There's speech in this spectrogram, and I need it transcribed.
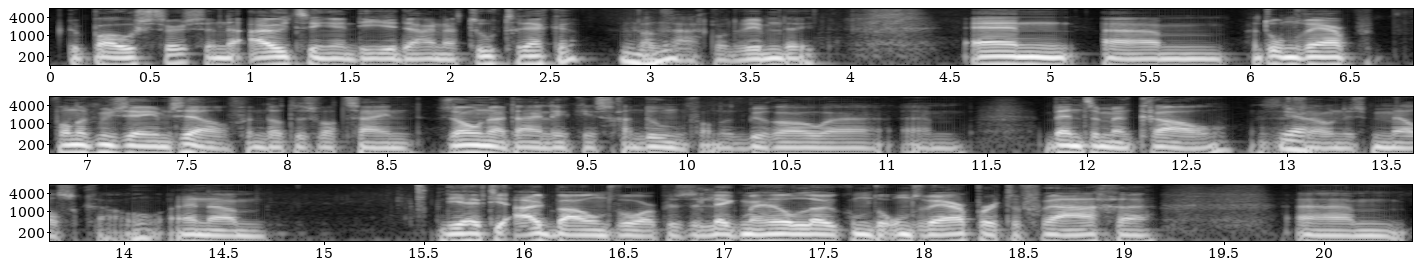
de posters en de uitingen die je daar naartoe trekken. Dat is mhm. eigenlijk wat Wim deed. En um, het ontwerp van het museum zelf. En dat is wat zijn zoon uiteindelijk is gaan doen van het bureau uh, um, Bentham en Krauw. Zijn ja. zoon is Mels Krauw. En um, die heeft die uitbouw ontworpen. Dus het leek me heel leuk om de ontwerper te vragen... Um,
